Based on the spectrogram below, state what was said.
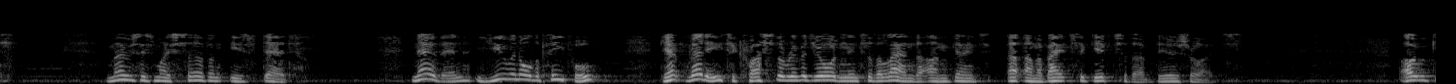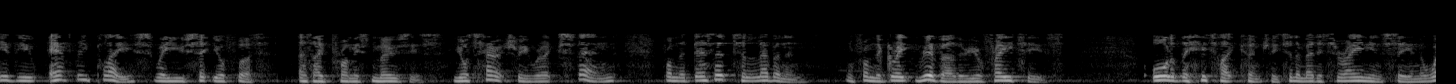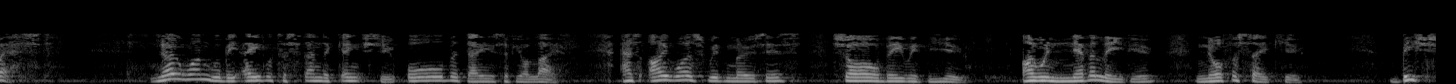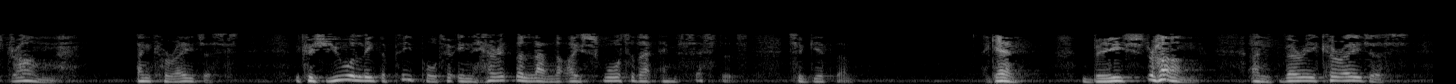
Moses, my servant, is dead. Now then, you and all the people get ready to cross the river Jordan into the land that I'm, going to, uh, I'm about to give to them, the Israelites. I will give you every place where you set your foot, as I promised Moses. Your territory will extend from the desert to Lebanon, and from the great river, the Euphrates, all of the Hittite country to the Mediterranean Sea in the west. No one will be able to stand against you all the days of your life. As I was with Moses, so I will be with you. I will never leave you nor forsake you. Be strong and courageous, because you will lead the people to inherit the land that I swore to their ancestors to give them. Again, be strong and very courageous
